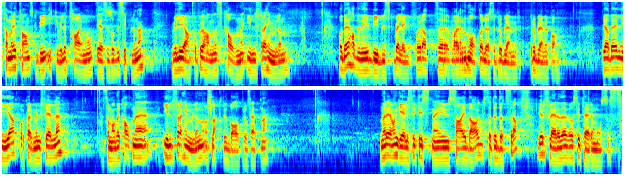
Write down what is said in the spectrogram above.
samaritansk by ikke ville ta imot Jesus og disiplene, ville Jakob og Johannes kalle ild fra himmelen. Og Det hadde de bibelsk belegg for at eh, var en måte å løse problemer på. De hadde Elia på Karmelfjellet, som hadde kalt ned ild fra himmelen og slaktet Baal-profetene. Når evangeliske kristne i USA i dag støtter dødsstraff, gjør flere det ved å sitere Moses.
